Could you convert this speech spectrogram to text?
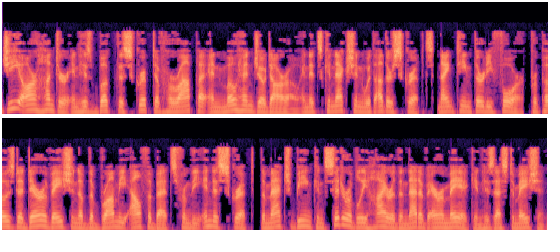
G. R. Hunter in his book The Script of Harappa and Mohenjo-Daro and its connection with other scripts 1934 proposed a derivation of the Brahmi alphabets from the Indus script, the match being considerably higher than that of Aramaic in his estimation.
